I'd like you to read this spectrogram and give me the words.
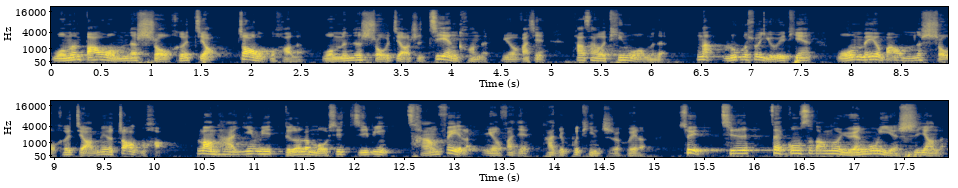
我们把我们的手和脚照顾好了，我们的手脚是健康的，你会发现它才会听我们的。那如果说有一天我们没有把我们的手和脚没有照顾好，让它因为得了某些疾病残废了，你会发现它就不听指挥了。所以，其实，在公司当中，员工也是一样的。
